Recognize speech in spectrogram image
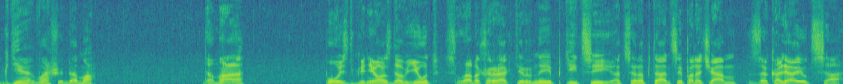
Где ваши дома?» «Дома?» Пусть гнезда вьют слабохарактерные птицы, а цараптанцы по ночам закаляются.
